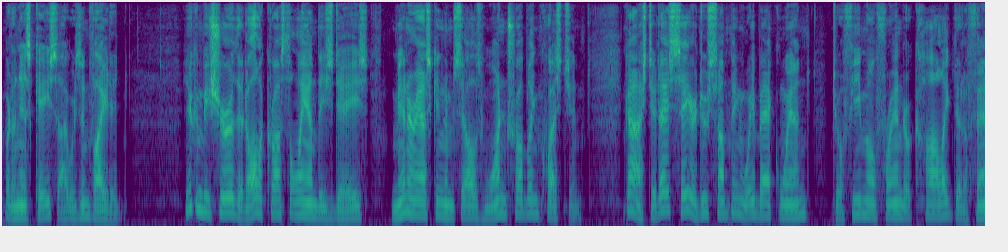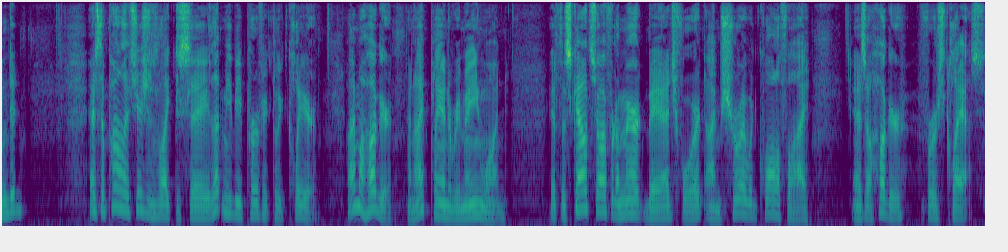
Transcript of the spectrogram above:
but in this case I was invited. You can be sure that all across the land these days, men are asking themselves one troubling question Gosh, did I say or do something way back when to a female friend or colleague that offended? As the politicians like to say, let me be perfectly clear. I'm a hugger, and I plan to remain one. If the Scouts offered a merit badge for it, I'm sure I would qualify as a hugger first class.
